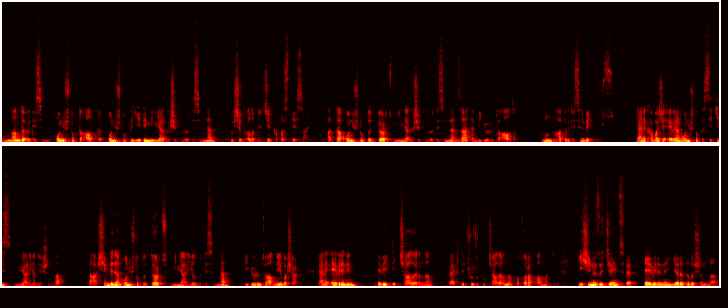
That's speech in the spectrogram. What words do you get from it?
bundan da ötesinde 13.6 13.7 milyar ışık yılı ötesinden ışık alabilecek kapasiteye sahip. Hatta 13.4 milyar ışık yılı ötesinden zaten bir görüntü aldı. Bunun daha da ötesini bekliyoruz. Yani kabaca evren 13.8 milyar yıl yaşında, daha şimdiden 13.4 milyar yıl ötesinden bir görüntü almayı başardık. Yani evrenin bebeklik çağlarından, belki de çocukluk çağlarından fotoğraf almak gibi. İşin özü James Webb, evrenin yaratılışından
